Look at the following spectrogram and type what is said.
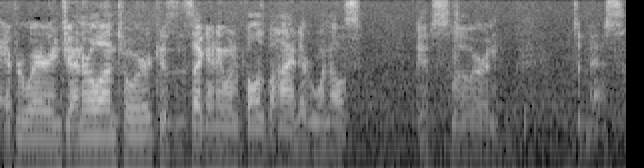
everywhere in general on tour, because the second anyone falls behind, everyone else gets slower and it's a mess.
